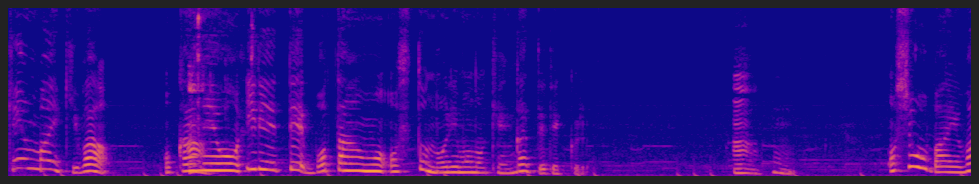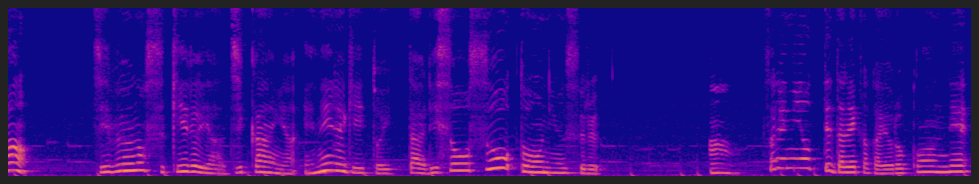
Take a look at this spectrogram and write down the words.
券売機はお金を入れてボタンを押すと乗り物券が出てくる、うん。うん、お商売は自分のスキルや時間やエネルギーといったリソースを投入する。うん。それによって誰かが喜んで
